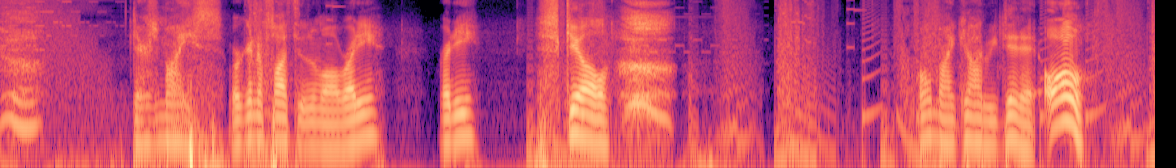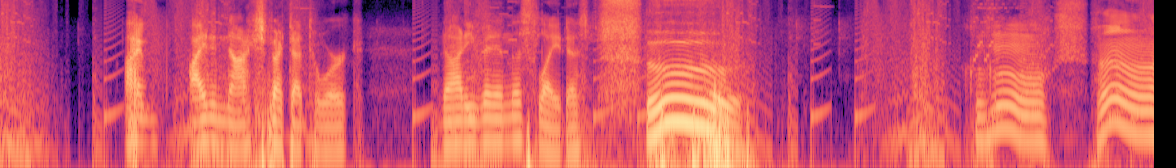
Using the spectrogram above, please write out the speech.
There's mice. We're gonna fly through them all. Ready? Ready? Skill. oh my god, we did it. Oh! I I did not expect that to work. Not even in the slightest. Ooh! Mm-hmm.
